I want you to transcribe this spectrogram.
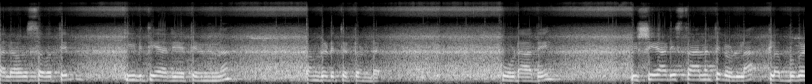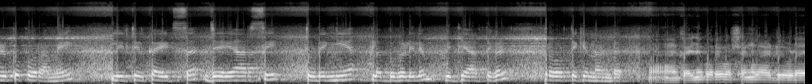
കലോത്സവത്തിൽ ഈ വിദ്യാലയത്തിൽ നിന്ന് പങ്കെടുത്തിട്ടുണ്ട്. കൂടാതെ വിഷയാടിസ്ഥാനത്തിലുള്ള ക്ലബ്ബുകൾക്ക് പുറമെ little kites J R C തുടങ്ങിയ ക്ലബ്ബുകളിലും വിദ്യാർത്ഥികൾ പ്രവർത്തിക്കുന്നുണ്ട്. കഴിഞ്ഞ കുറേ വർഷങ്ങളായിട്ട് ഇവിടെ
